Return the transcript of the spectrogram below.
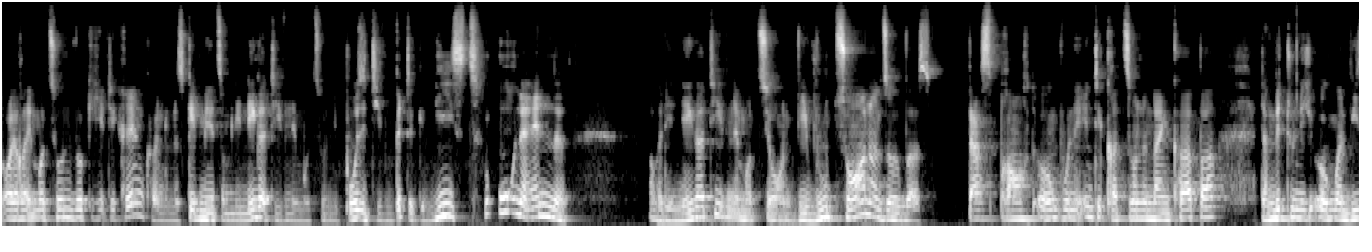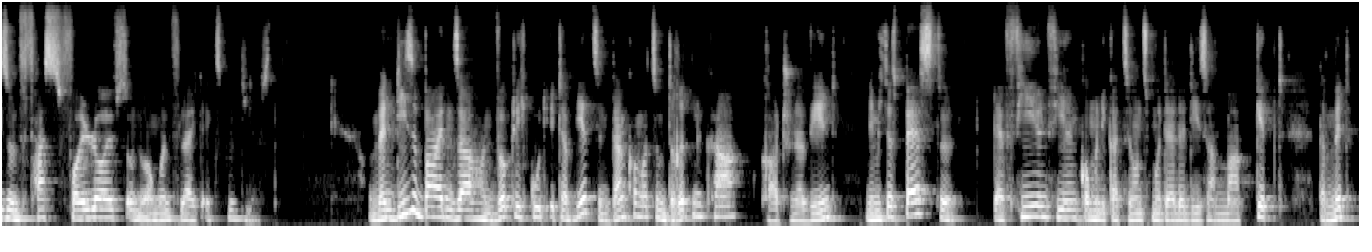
eure Emotionen wirklich integrieren könnt, und es geht mir jetzt um die negativen Emotionen, die positiven bitte genießt ohne Ende. Aber die negativen Emotionen, wie Wut, Zorn und sowas, das braucht irgendwo eine Integration in deinen Körper, damit du nicht irgendwann wie so ein Fass vollläufst und irgendwann vielleicht explodierst. Und wenn diese beiden Sachen wirklich gut etabliert sind, dann kommen wir zum dritten K, gerade schon erwähnt, nämlich das Beste der vielen, vielen Kommunikationsmodelle, die es am Markt gibt, damit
